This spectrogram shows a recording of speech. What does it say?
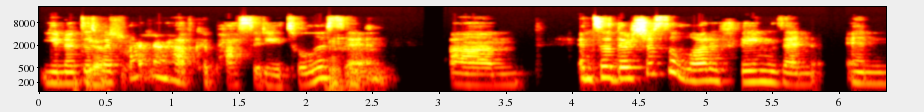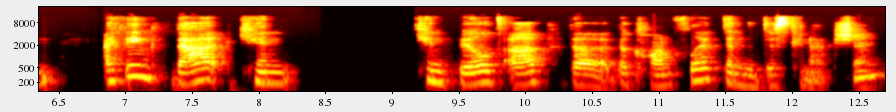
you know does yes. my partner have capacity to mm-hmm. listen mm-hmm. um and so there's just a lot of things and and i think that can can build up the the conflict and the disconnection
